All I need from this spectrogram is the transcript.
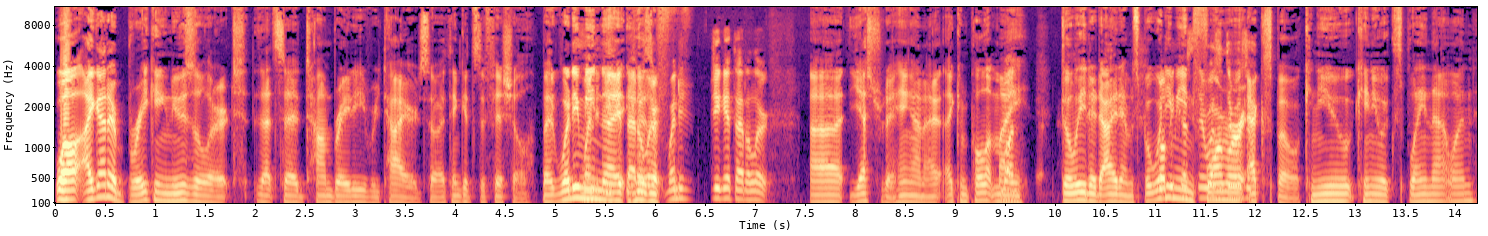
Well, I got a breaking news alert that said Tom Brady retired, so I think it's official. But what do you when mean that? that alert? when did you get that alert? Uh, yesterday. Hang on, I, I can pull up my deleted items. But what well, do you mean former was, was a, Expo? Can you can you explain that one?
